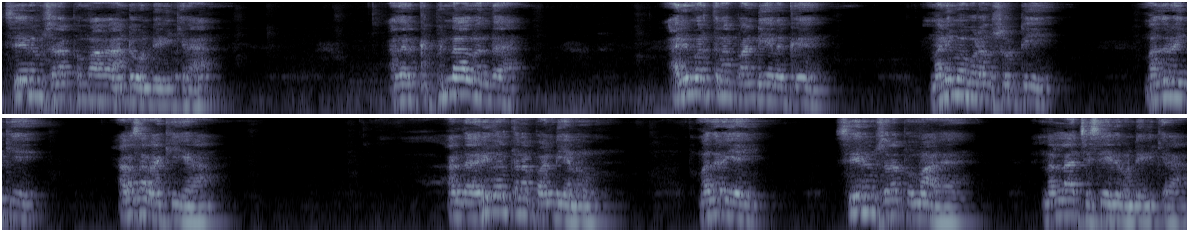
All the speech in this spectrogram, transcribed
சீரும் சிறப்புமாக ஆண்டு கொண்டிருக்கிறான். அதற்கு பின்னால் வந்த அரிமர்த்தன பாண்டியனுக்கு மணிமகுடம் சூட்டி மதுரைக்கு அரசனாக்குகிறான். அந்த அரிவர்த்தன பாண்டியனும் மதுரையை சீரும் சிறப்புமாக நல்லாட்சி செய்து கொண்டிருக்கிறான்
